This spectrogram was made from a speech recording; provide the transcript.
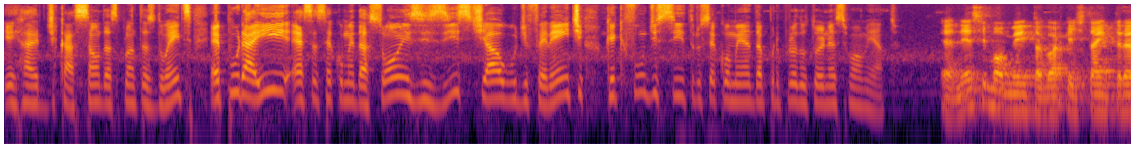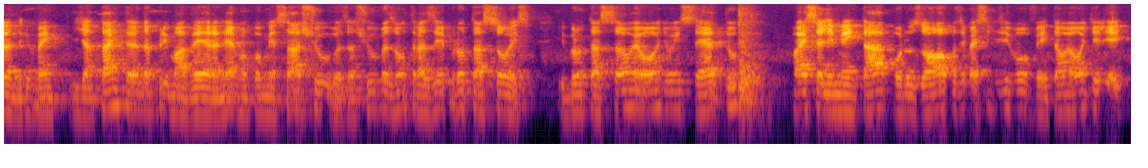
erradicação das plantas doentes. É por aí essas recomendações? Existe algo diferente? O que, que Fundicitrus recomenda para o produtor nesse momento? É, nesse momento agora que a gente está entrando, que vai, já está entrando a primavera, né? Vão começar as chuvas. As chuvas vão trazer brotações e brotação é onde o inseto vai se alimentar por os ovos e vai se desenvolver. Então, é onde ele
